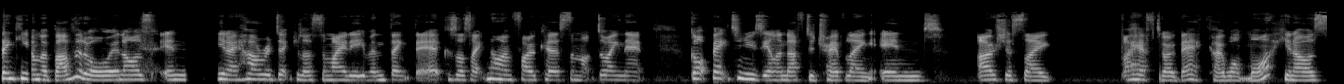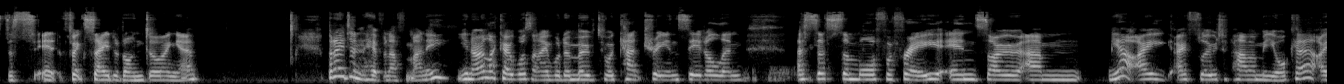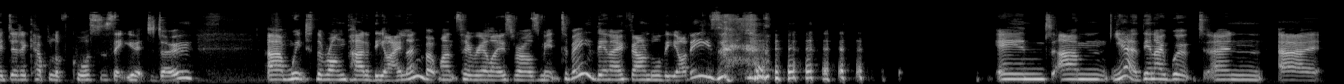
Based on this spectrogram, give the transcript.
thinking I'm above it all. And I was, and, you know, how ridiculous am I to even think that? Because I was like, no, I'm focused. I'm not doing that. Got back to New Zealand after traveling and I was just like, I have to go back. I want more. You know, I was just fixated on doing it. But I didn't have enough money, you know, like I wasn't able to move to a country and settle and assist them more for free. And so, um, yeah, I, I flew to Palma, Mallorca. I did a couple of courses that you had to do. Um, went to the wrong part of the island, but once I realized where I was meant to be, then I found all the oddies. and um, yeah, then I worked and uh,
